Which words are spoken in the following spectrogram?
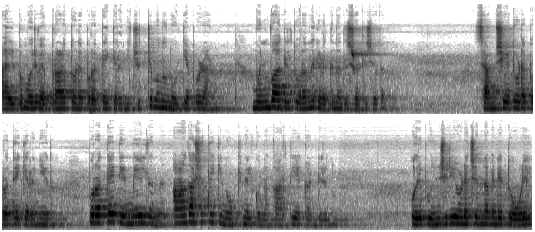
അല്പം ഒരു വെപ്രാളത്തോടെ പുറത്തേക്കിറങ്ങി ചുറ്റുമൊന്ന് നോക്കിയപ്പോഴാണ് മുൻവാതിൽ തുറന്നു കിടക്കുന്നത് ശ്രദ്ധിച്ചത്. സംശയത്തോടെ പുറത്തേക്കിറങ്ങിയതും പുറത്തെ തിണ്ണയിൽ നിന്ന് ആകാശത്തേക്ക് നോക്കി നിൽക്കുന്ന കാർത്തിയെ കണ്ടിരുന്നു. ഒരു പുഞ്ചിരിയോടെ ചെന്നവന്റെ തോളിൽ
